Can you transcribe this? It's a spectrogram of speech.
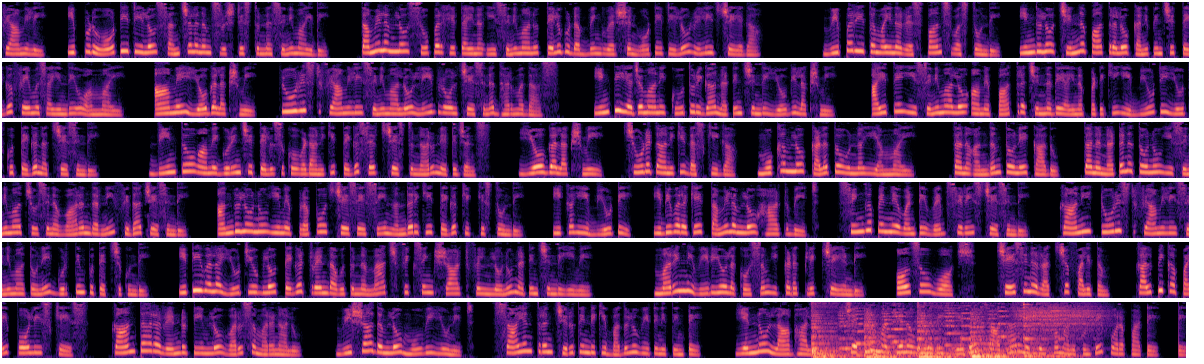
Family. ఇప్పుడు ఓటీటీలో సంచలనం సృష్టిస్తున్న సినిమా ఇది. తమిళంలో సూపర్ హిట్ అయిన ఈ సినిమాను తెలుగు డబ్బింగ్ వెర్షన్ ఓటీటీలో రిలీజ్ చేయగా విపరీతమైన రెస్పాన్స్ వస్తోంది. ఇందులో చిన్న పాత్రలో కనిపించి తెగ ఫేమస్ అయింది ఓ అమ్మాయి. ఆమె యోగలక్ష్మి. టూరిస్ట్ ఫ్యామిలీ సినిమాలో లీడ్ రోల్ చేసిన ధర్మదాస్. ఇంటి యజమాని కూతురిగా నటించింది యోగిలక్ష్మి అయితే ఈ సినిమాలో ఆమె పాత్ర చిన్నదే అయినప్పటికీ ఈ బ్యూటీ యూత్కు తెగ నచ్చేసింది. దీంతో ఆమె గురించి తెలుసుకోవడానికి తెగ సెర్చ్ చేస్తున్నారు నెటిజన్స్. యోగలక్ష్మి చూడటానికి డస్కీగా ముఖంలో కళతో ఉన్న ఈ అమ్మాయి. తన అందంతోనే కాదు తన నటనతోనూ ఈ సినిమా చూసిన వారందర్నీ ఫిదా చేసింది. అందులోనూ ఈమె ప్రపోజ్ చేసే సీన్ అందరికీ తెగ కిక్కిస్తోంది. ఇక ఈ బ్యూటీ ఇదివరకే తమిళంలో హార్ట్ బీచ్ సింగపెన్నె వంటి వెబ్ సిరీస్ చేసింది. కానీ టూరిస్ట్ ఫ్యామిలీ సినిమాతోనే గుర్తింపు తెచ్చుకుంది. ఇటీవల యూట్యూబ్లో తెగ ట్రెండ్ అవుతున్న మ్యాచ్ ఫిక్సింగ్ షార్ట్ ఫిల్మ్లోనూ నటించింది ఈమె. మరిన్ని వీడియోల కోసం ఇక్కడ క్లిక్ చేయండి. Also watch. చేసిన రచ్చ ఫలితం. కల్పికపై పోలీస్ కేస్. కాంతార రెండు టీంలో వరుస మరణాలు. విషాదంలో మూవీ యూనిట్. సాయంత్రం చిరుతిండికి బదులు వీటిని తింటే ఎన్నో లాభాలు. చెట్ల మధ్యన ఉన్నది ఏదో సాధారణ శిల్పం అనుకుంటే పొరపాటే.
